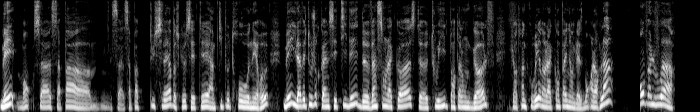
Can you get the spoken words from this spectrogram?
mais bon, ça, ça pas, ça, ça pas pu se faire parce que c'était un petit peu trop onéreux. Mais il avait toujours quand même cette idée de Vincent Lacoste, euh, tweed, pantalon de golf, puis en train de courir dans la campagne anglaise. Bon, alors là, on va le voir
